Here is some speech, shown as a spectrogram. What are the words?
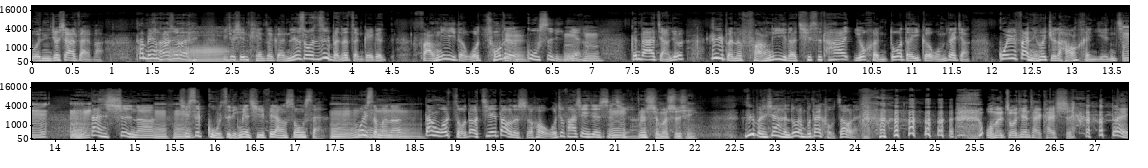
我你就下载吧。他没有，他说、哦、你就先填这个，你就说日本的整个一个防疫的，我从这个故事里面、啊。跟大家讲，就日本的防疫呢，其实它有很多的一个我们在讲规范，你会觉得好像很严谨，但是呢，其实骨子里面其实非常松散。为什么呢？当我走到街道的时候，我就发现一件事情啊。那什么事情？日本现在很多人不戴口罩了。我们昨天才开始。对，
